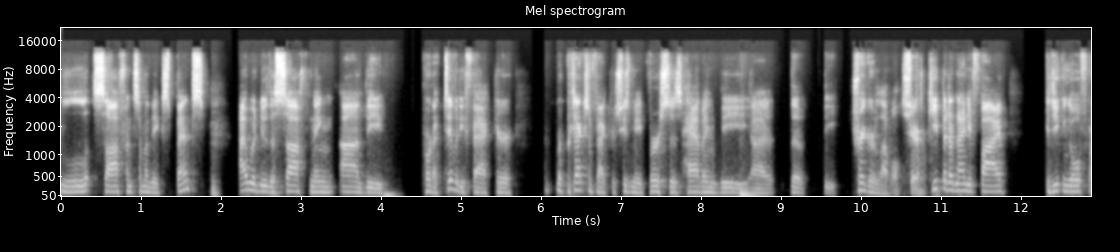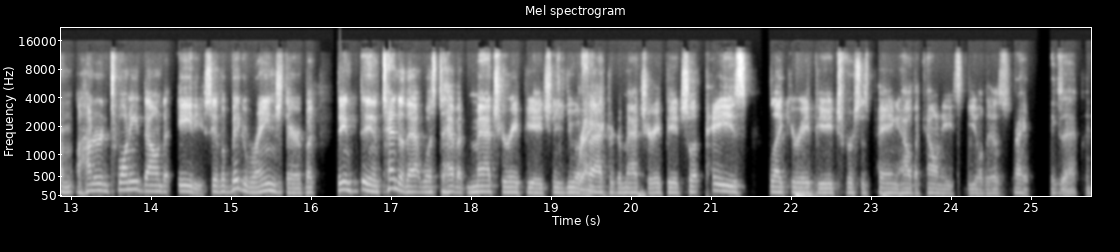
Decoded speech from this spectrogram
l- soften some of the expense. Hmm. I would do the softening on the productivity factor or protection factor, excuse me, versus having the uh, the the trigger level. Sure. Keep it at 95 because you can go from 120 down to 80. So you have a big range there. But the, the intent of that was to have it match your APH, and you do a Right. factor to match your APH, so it pays like your APH versus paying how the county's yield is. Right. Exactly.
